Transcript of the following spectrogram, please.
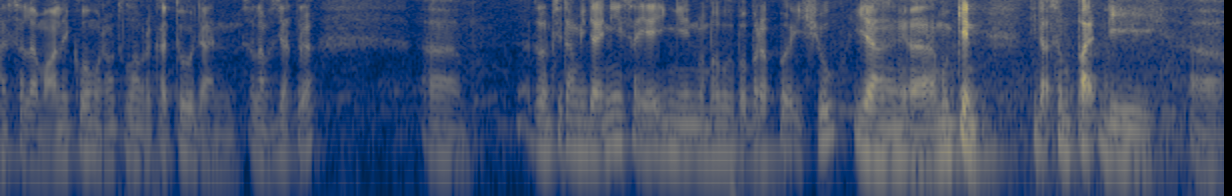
Assalamualaikum warahmatullahi wabarakatuh dan salam sejahtera. Uh, dalam sidang media ini saya ingin membawa beberapa isu yang uh, mungkin tidak sempat di uh,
